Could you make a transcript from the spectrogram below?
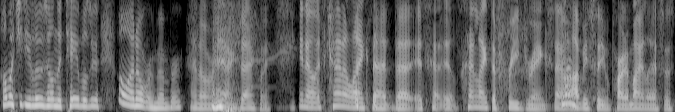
how much did you lose on the tables oh i don't remember I know, yeah, exactly. You know, it's kind of like that. That it's kind of, it's kind of like the free drinks. Now, Yeah. obviously, part of my list was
